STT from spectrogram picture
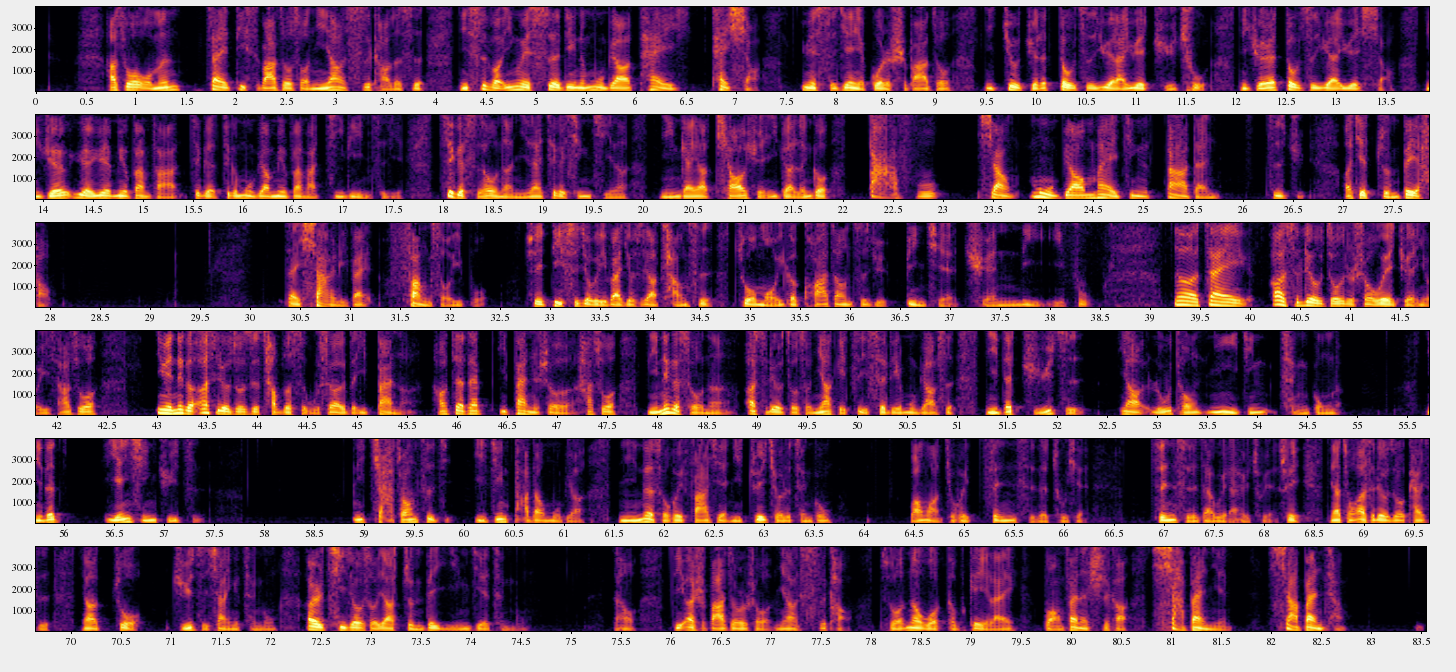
他说，我们。在第十八周的时候，你要思考的是，你是否因为设定的目标太太小，因为时间也过了十八周，你就觉得斗志越来越局促，你觉得斗志越来越小，你觉得越来越没有办法，这个这个目标没有办法激励你自己。这个时候呢，你在这个星期呢，你应该要挑选一个能够大幅向目标迈进的大胆之举，而且准备好。在下个礼拜放手一搏，所以第十九个礼拜就是要尝试做某一个夸张之举，并且全力以赴。那在二十六周的时候，我也觉得很有意思。他说，因为那个二十六周是差不多是五十二的一半了。好，在在一半的时候，他说，你那个时候呢，二十六周的时候，你要给自己设立的目标是，你的举止要如同你已经成功了，你的言行举止，你假装自己。已经达到目标，你那时候会发现，你追求的成功，往往就会真实的出现，真实的在未来会出现。所以你要从二十六周开始要做举止像一个成功，二十七周的时候要准备迎接成功，然后第二十八周的时候你要思考说，那我可不可以来广泛的思考下半年下半场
